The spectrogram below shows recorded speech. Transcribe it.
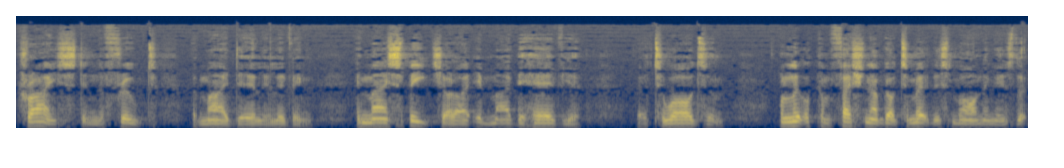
Christ in the fruit of my daily living, in my speech or in my behaviour uh, towards them? One little confession I've got to make this morning is that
